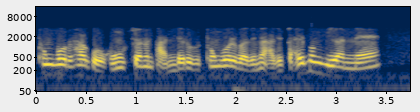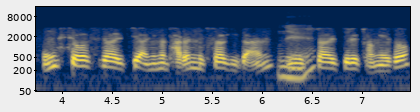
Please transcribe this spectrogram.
통보를 하고 공수처는 반대로 그 통보를 받으면 아주 짧은 기간 내에 공수처가 수사할지 아니면 다른 수사기관 네. 수사할지를 정해서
